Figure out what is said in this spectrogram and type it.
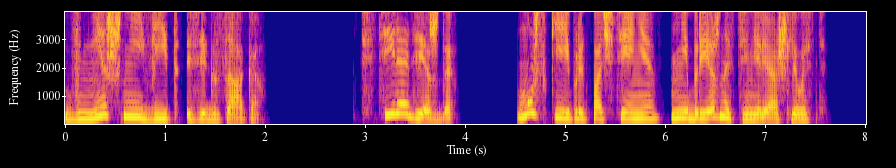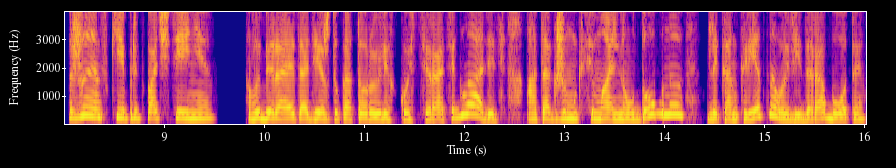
Внешний вид зигзага. Стиль одежды. Мужские предпочтения, небрежность и неряшливость. Женские предпочтения. Выбирают одежду, которую легко стирать и гладить, а также максимально удобную для конкретного вида работы.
